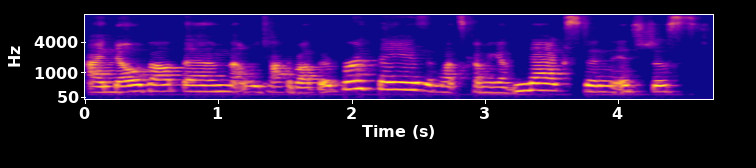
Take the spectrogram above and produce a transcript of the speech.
I know about them. We talk about their birthdays and what's coming up next, and it's just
